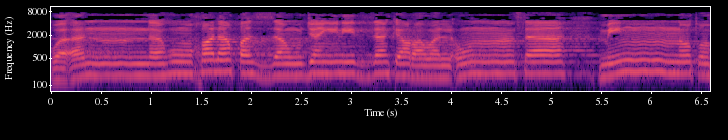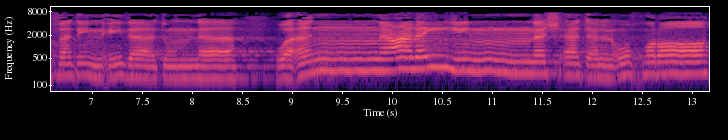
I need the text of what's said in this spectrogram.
وأنه خلق الزوجين الذكر والأنثى من نطفة إذا تمنى وأن عليه النشأة الأخرى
